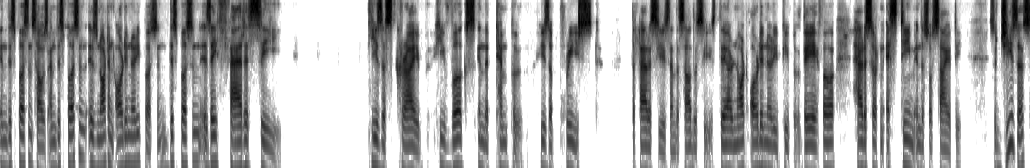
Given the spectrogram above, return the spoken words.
in this person's house. And this person is not an ordinary person. This person is a Pharisee. He is a scribe. He works in the temple. He's a priest. The Pharisees and the Sadducees, they are not ordinary people. They ever had a certain esteem in the society. So Jesus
